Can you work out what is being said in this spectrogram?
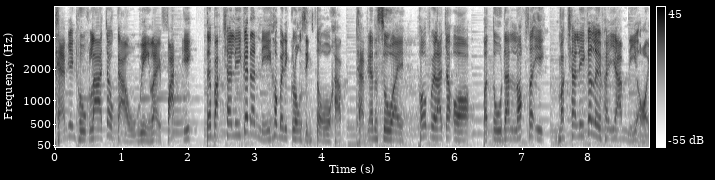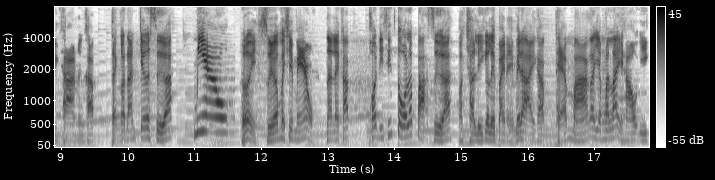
แถมยังถูกลาเจ้าเก่าวิ่งไล่ฟัดอีก แต่บักชาลีก็ดันหนีเข้าไปในกรงสิงโตครับ แถมยันซวย เพราะเวลาจะออกประตูดันล็อกซะอีก บักชาลีก็เลยพยายามหนีออกอีกทางหนึ่งครับ แต่ก็ดันเจอเสือเมียว เฮ้ย เสือไม่ใช่แมว นั่นแหละครับ พอดีสิงโตแล้วปะเสือ บักชาลีก็เลยไปไหนไม่ได้ครับ แถมหมาก็ยังมาไล่เห่าอีก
